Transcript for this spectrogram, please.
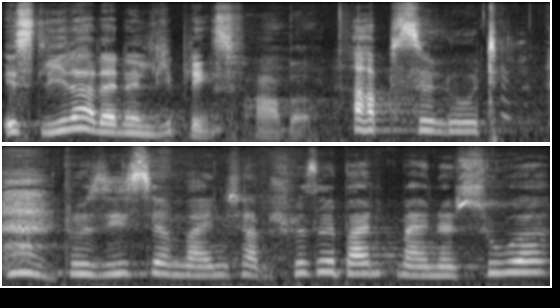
Ist lila deine Lieblingsfarbe? Absolut. Du siehst ja, mein, ich habe Schlüsselband, meine Schuhe.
